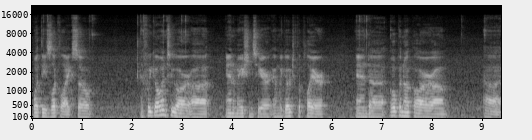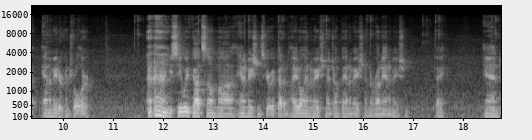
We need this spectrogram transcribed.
what these look like. So if we go into our uh, animations here and we go to the player and uh, open up our um, uh, animator controller, you see we've got some uh, animations here. We've got an idle animation, a jump animation, and a run animation. Okay, And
